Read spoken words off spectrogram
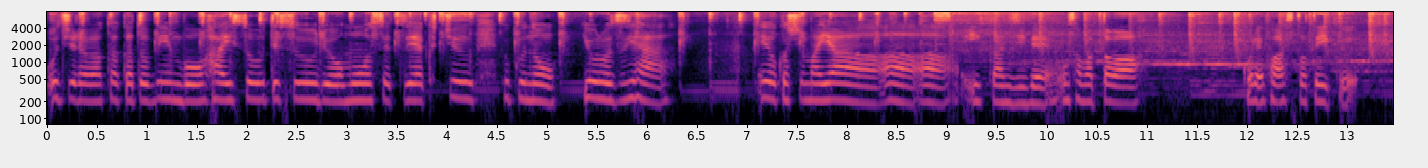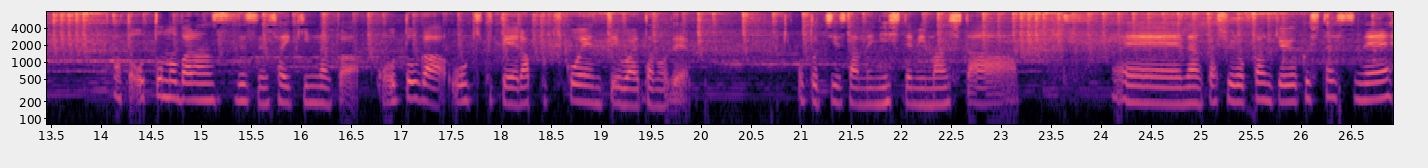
うちらはかかと貧乏配送手数料も節約中。服のよろずや。横島やああああいい感じで収まったわ。これファーストテイク。あと音のバランスですね。最近なんか音が大きくてラップ聞こえんって言われたので。音小さめにしてみました。えー、なんか収録環境良くしたいっすね。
